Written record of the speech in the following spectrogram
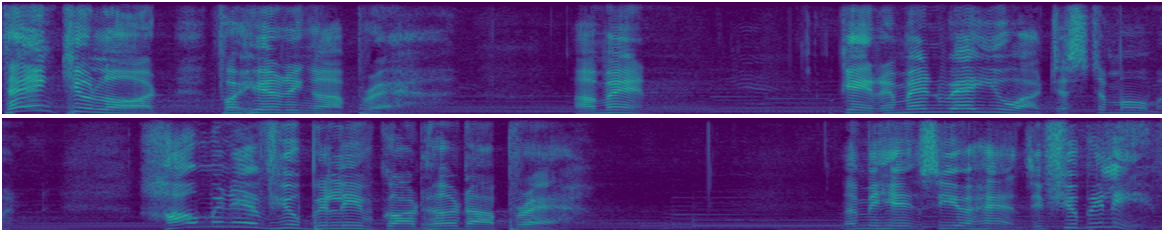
Thank you, Lord, for hearing our prayer. Amen. Okay, remain where you are just a moment. How many of you believe God heard our prayer? Let me hear, see your hands. If you believe,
